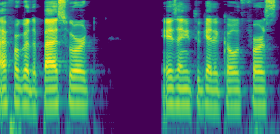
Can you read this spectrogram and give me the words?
I forgot the password. Is I need to get a code first.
